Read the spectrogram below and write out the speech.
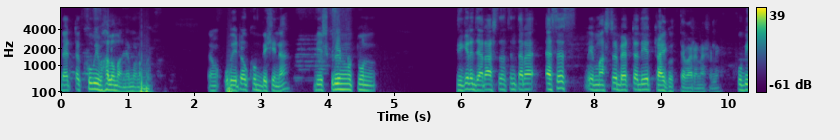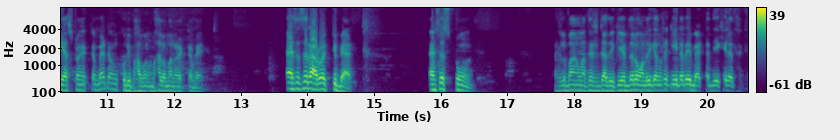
ব্যাটটা খুবই ভালো মানের মনে হয়। এবং ওয়েটাও খুব বেশি না। বিশেষ করে নতুন ক্রিকেটে যারা আসতে চাচ্ছেন তারা এস এস এই মাস্টার ব্যাটটা দিয়ে ট্রাই করতে পারেন আসলে। খুবই স্ট্রং একটা ব্যাট এবং খুবই ভালো ভালো মানের একটা ব্যাট। এস এস এর আরও একটি ব্যাট এস এস স্টোন আসলে বাংলাদেশ জাতীয় ক্রিকেট দলের অধিকাংশ ক্রিকেটার এই ব্যাটটা দিয়ে খেলে থাকে।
